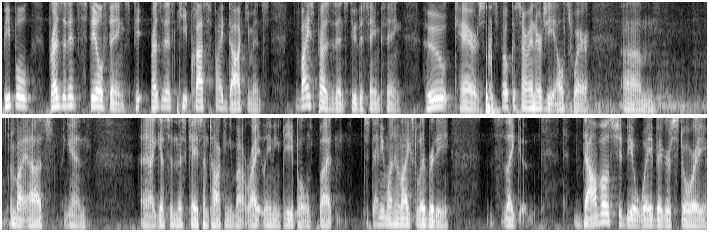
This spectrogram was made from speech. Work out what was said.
people, presidents steal things. P- presidents keep classified documents. Vice presidents do the same thing. Who cares? Let's focus our energy elsewhere. Um, and by us, again, uh, I guess in this case, I'm talking about right leaning people, but just anyone who likes liberty. It's like uh, Davos should be a way bigger story.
